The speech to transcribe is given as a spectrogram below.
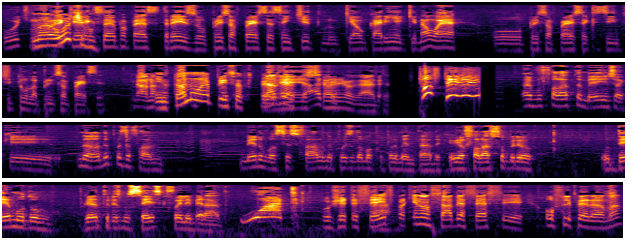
O último Não é foi o aquele último? que saiu pra PS3, o Prince of Persia sem título, que é o carinha que não é o Prince of Persia que se intitula Prince of Persia. Não, na Então não é Prince of Na Persia. é verdade- esse que é jogada. Ah, eu vou falar também, já que. Não, depois eu falo. Primeiro vocês falam, depois eu dou uma complementada aqui. Eu ia falar sobre o, o demo do Gran Turismo 6 que foi liberado. O GT6, pra quem não sabe, acesse o Fliperama,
